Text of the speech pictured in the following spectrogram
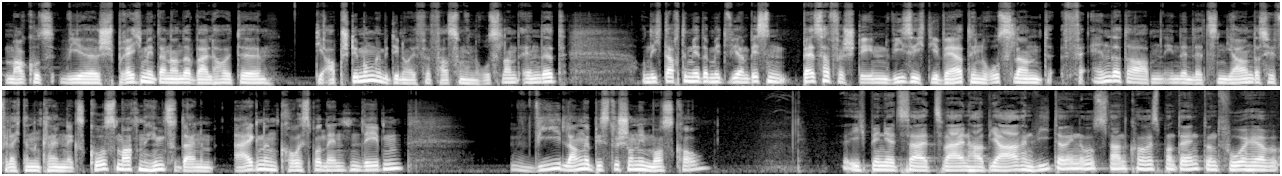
Markus, wir sprechen miteinander, weil heute die Abstimmung über die neue Verfassung in Russland endet. Und ich dachte mir, damit wir ein bisschen besser verstehen, wie sich die Werte in Russland verändert haben in den letzten Jahren, dass wir vielleicht einen kleinen Exkurs machen hin zu deinem eigenen Korrespondentenleben. Wie lange bist du schon in Moskau? Ich bin jetzt seit zweieinhalb Jahren wieder in Russland Korrespondent und vorher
